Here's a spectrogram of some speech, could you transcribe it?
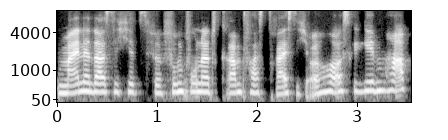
meine, dass ich jetzt für 500 Gramm fast 30 Euro ausgegeben habe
